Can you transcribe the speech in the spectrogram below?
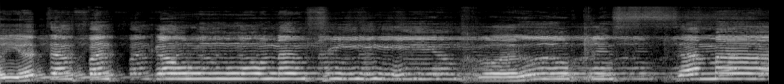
ويتفكرون في خلق السماوات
